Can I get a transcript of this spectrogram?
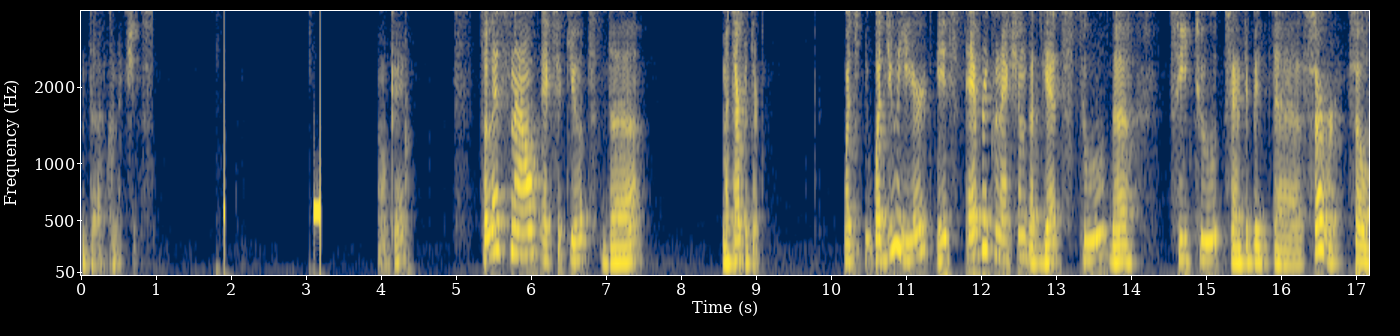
the connections. Okay, so let's now execute the interpreter. What, what you hear is every connection that gets to the C2 Centipede uh, server. So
